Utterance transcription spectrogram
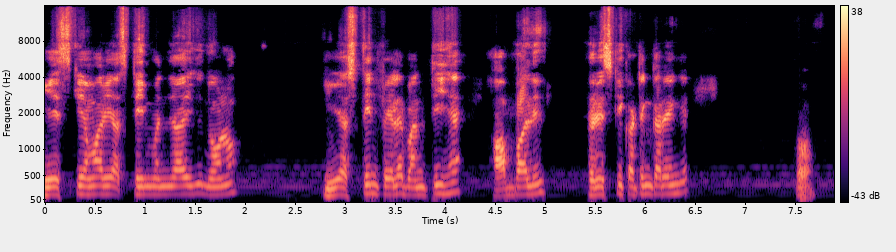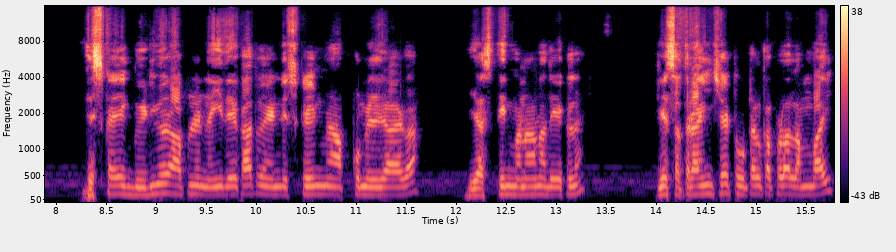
ये इसकी हमारी अस्तीन बन जाएगी दोनों। ये अस्तीन पहले बनती है, हाफ़ वाली फिर इसकी कटिंग करेंगे। तो इसका एक वीडियो आपने नहीं देखा तो एंड स्क्रीन में आपको मिल जाएगा। ये अस्तीन बनाना देख लें। ये सत्रह इंच है टोटल कपड़ा लंबाई।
